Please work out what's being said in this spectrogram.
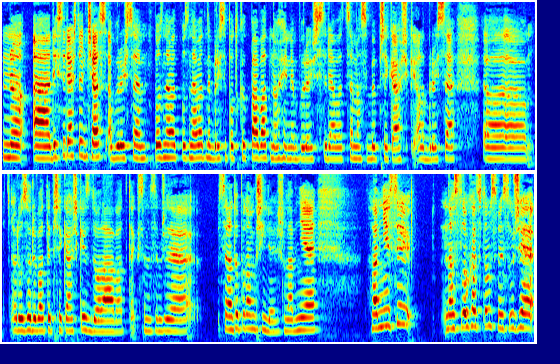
No a když si dáš ten čas a budeš se poznávat, poznávat, nebudeš si podkopávat nohy, nebudeš si dávat sama sebe překážky, ale budeš se uh, rozhodovat ty překážky zdolávat, tak si myslím, že se na to potom přijdeš. Hlavně, hlavně si naslouchat v tom smyslu, že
